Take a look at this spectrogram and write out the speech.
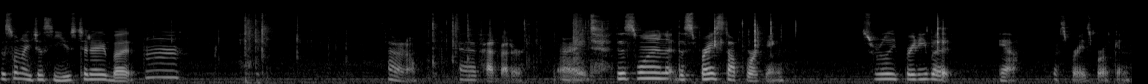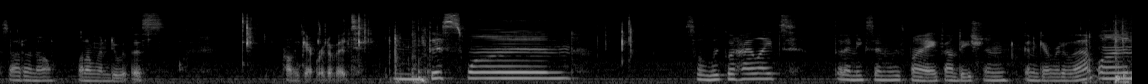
This one I just used today, but mm, I don't know. I've had better. All right, this one, the spray stopped working. It's really pretty, but yeah, the spray is broken. So I don't know what I'm gonna do with this probably get rid of it. Mm, this one, so liquid highlight that I mix in with my foundation. Gonna get rid of that one.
